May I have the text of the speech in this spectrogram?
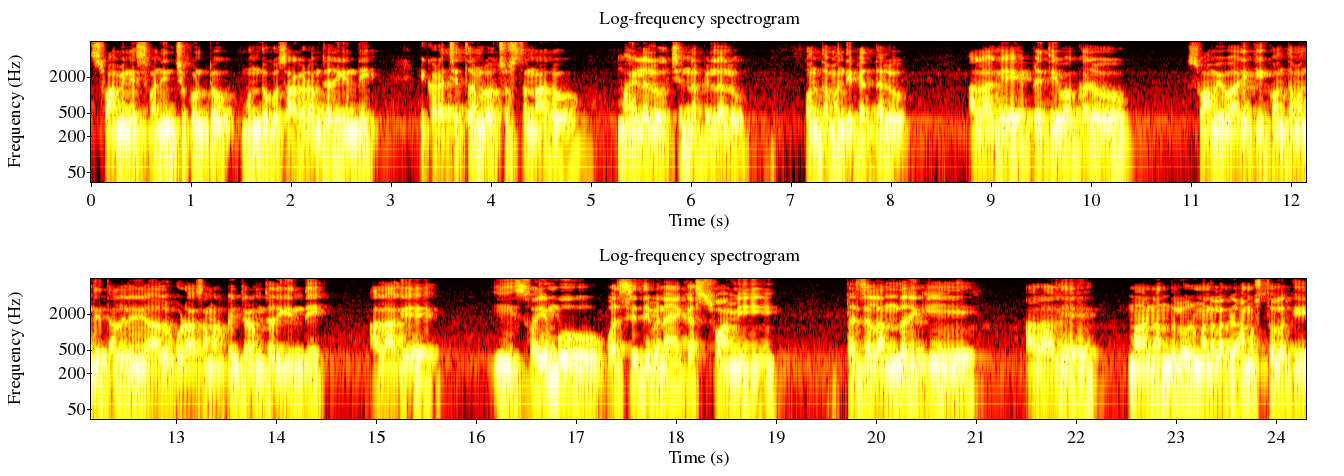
స్వామిని స్మరించుకుంటూ ముందుకు సాగడం జరిగింది. ఇక్కడ చిత్రంలో చూస్తున్నారు మహిళలు చిన్నపిల్లలు కొంతమంది పెద్దలు అలాగే ప్రతి ఒక్కరూ స్వామివారికి కొంతమంది తలనీలాలు కూడా సమర్పించడం జరిగింది. అలాగే ఈ స్వయంభూ వరసిద్ధి వినాయక స్వామి ప్రజలందరికీ అలాగే మా నందులూరు మండల గ్రామస్తులకి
